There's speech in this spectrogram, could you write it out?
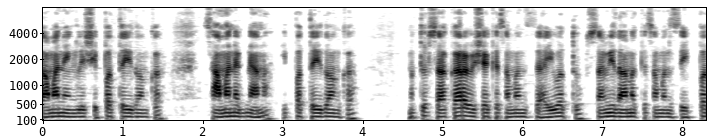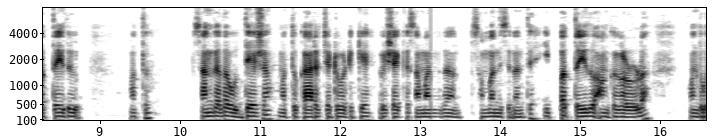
ಸಾಮಾನ್ಯ ಇಂಗ್ಲಿಷ್ ಇಪ್ಪತ್ತೈದು ಅಂಕ, ಸಾಮಾನ್ಯ ಜ್ಞಾನ ಇಪ್ಪತ್ತೈದು ಅಂಕ ಮತ್ತು ಸಹಕಾರ ವಿಷಯಕ್ಕೆ ಸಂಬಂಧಿಸಿದ ಐವತ್ತು, ಸಂವಿಧಾನಕ್ಕೆ ಸಂಬಂಧಿಸಿದ ಇಪ್ಪತ್ತೈದು ಮತ್ತು ಸಂಘದ ಉದ್ದೇಶ ಮತ್ತು ಕಾರ್ಯಚಟುವಟಿಕೆ ವಿಷಯಕ್ಕೆ ಸಂಬಂಧ ಸಂಬಂಧಿಸಿದಂತೆ ಇಪ್ಪತ್ತೈದು ಅಂಕಗಳುಳ್ಳ ಒಂದು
